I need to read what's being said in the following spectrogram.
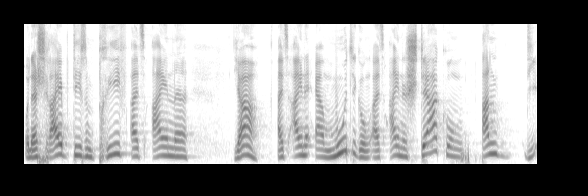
Und er schreibt diesen Brief als eine ja, als eine Ermutigung, als eine Stärkung an die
